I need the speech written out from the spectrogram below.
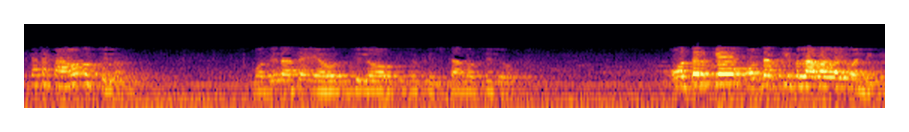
এটা একটা কারণও ছিল। মদিনাতে এহুদ ছিল, কিছু খ্রিস্টানও ছিল। ওদেরকে ওদের কিবলা আবার ওই ওইদিকে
